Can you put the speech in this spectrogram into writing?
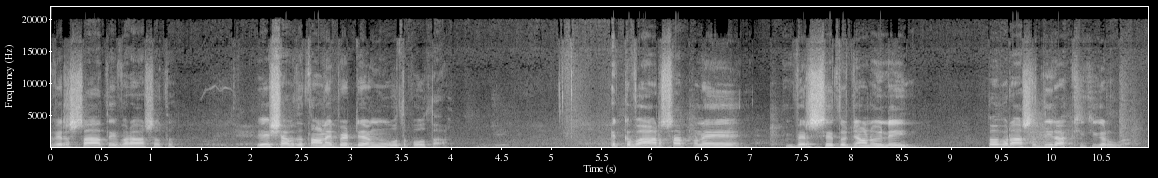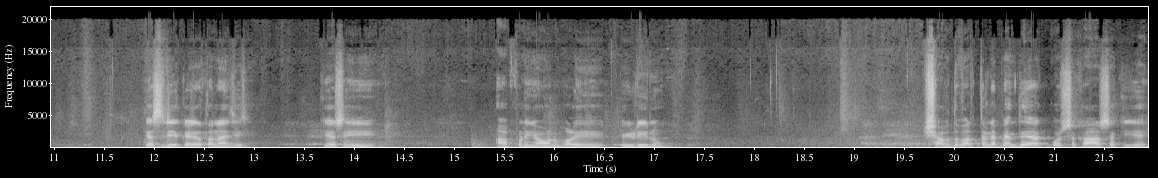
ਵਿਰਸਾ ਤੇ ਵਿਰਾਸਤ। ਇਹ ਸ਼ਬਦ ਤਾਣੇ ਪੇਟਿਆਂ ਨੂੰ ਉਤਪੋਤ ਆ ਇੱਕ ਵਾਰਸ ਆਪਣੇ ਵਿਰਸੇ ਤੋਂ ਜਾਣੂ ਹੀ ਨਹੀਂ, ਤਾਂ ਵਿਰਾਸਤ ਦੀ ਰਾਖੀ ਕੀ ਕਰੂਗਾ? ਇਸ ਲਈ ਇੱਕ ਯਤਨ ਹੈ ਜੀ ਕਿ ਅਸੀਂ ਆਪਣੀ ਆਉਣ ਵਾਲੀ ਪੀੜ੍ਹੀ ਨੂੰ ਸ਼ਬਦ ਵਰਤਣੇ ਪੈਂਦੇ ਆ ਕੁਝ ਸਿਖਾ ਸਕੀਏ।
